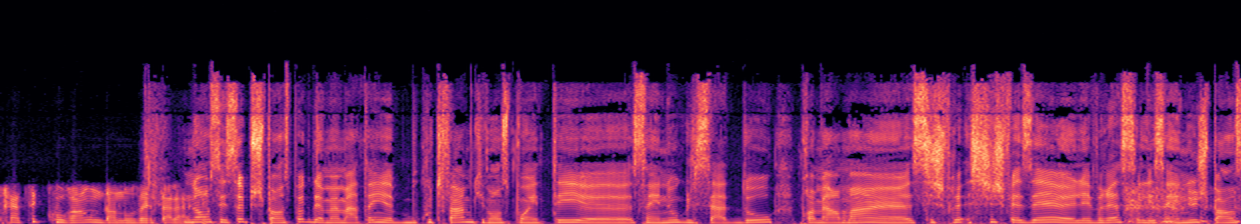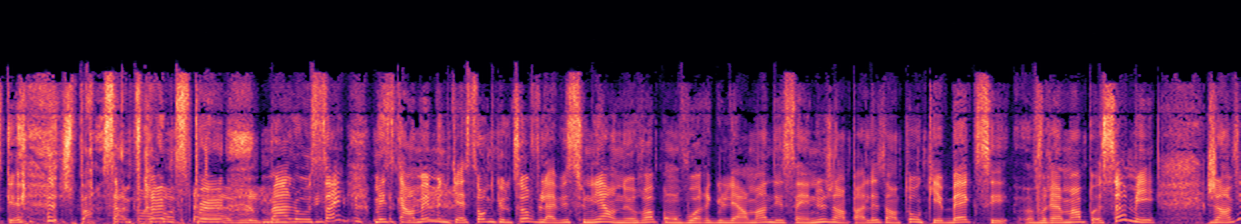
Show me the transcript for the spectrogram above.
pratique courante dans nos installations. Non, c'est ça. Puis je pense pas que demain matin il y a beaucoup de femmes qui vont se pointer euh, seins nus glissade d'eau. Premièrement, si je si je faisais l'Everest les seins nus, je pense que je pense ça me ferait un petit peu mal au sein. Mais c'est quand même une question de culture. Vous l'avez souligné en Europe, on voit régulièrement des seins nus. J'en parlais tantôt au Québec, c'est vraiment pas ça. Mais j'ai envie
